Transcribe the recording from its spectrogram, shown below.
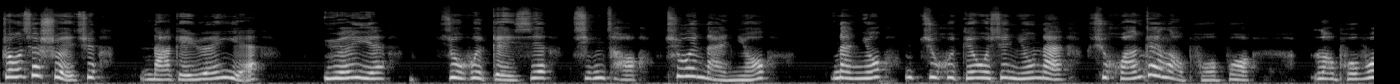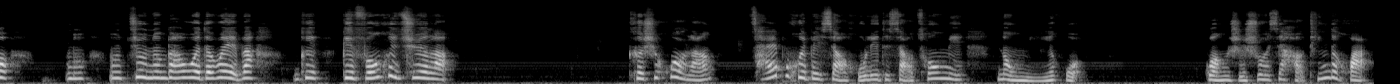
装下水去拿给原野，原野就会给些青草去喂奶牛，奶牛就会给我些牛奶去还给老婆婆。老婆婆嗯嗯，就能把我的尾巴给给缝回去了。可是货郎才不会被小狐狸的小聪明弄迷糊。光是说些好听的话，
